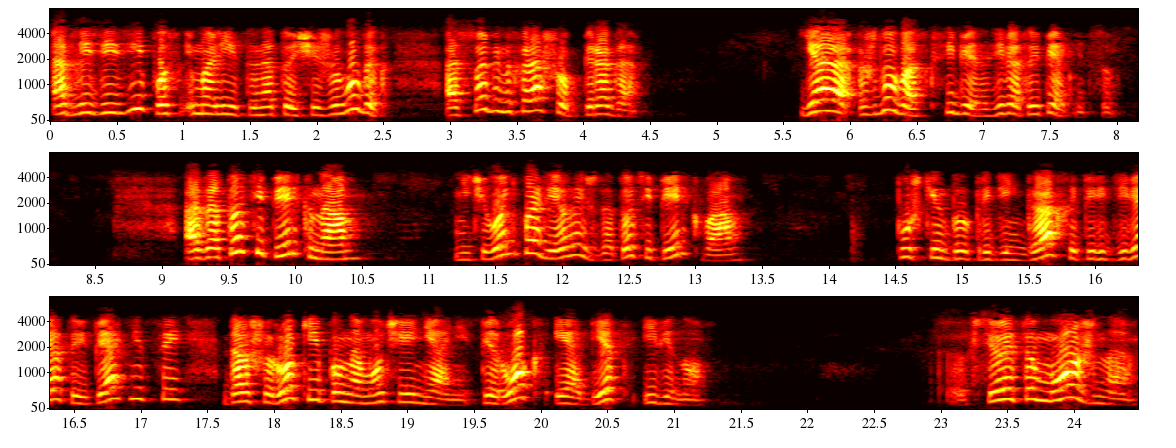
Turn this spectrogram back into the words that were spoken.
А для Зизи после молитвы на тощий желудок особенно хорошо пирога. Я жду вас к себе на девятую пятницу. А зато теперь к нам. Ничего не поделаешь, зато теперь к вам». Пушкин был при деньгах и перед девятой пятницей дал широкие полномочия няне — пирог и обед и вино. «Все это можно.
